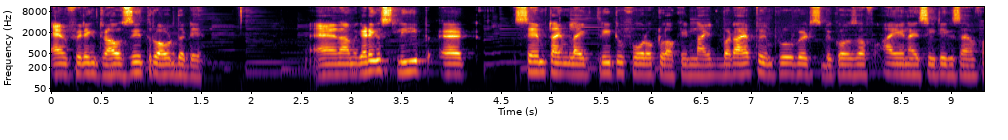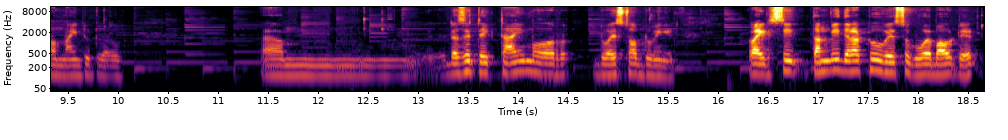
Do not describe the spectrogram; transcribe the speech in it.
I'm feeling drowsy throughout the day. And I'm getting sleep at same time like 3 to 4 o'clock in night but I have to improve it because of INICET exam from 9 to 12. Um, does it take time or do I stop doing it? Right. See, Tanvi, there are two ways to go about it.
